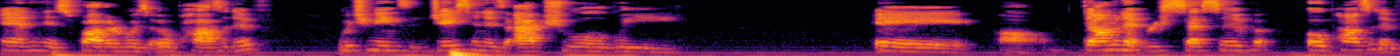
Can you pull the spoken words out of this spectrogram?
and his father was O positive. Which means Jason is actually a um, dominant recessive O positive.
